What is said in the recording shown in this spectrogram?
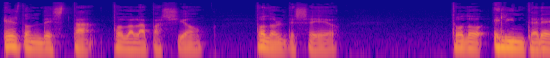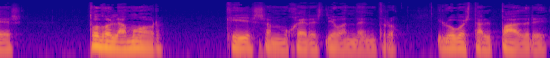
es donde está toda la pasión, todo el deseo, todo el interés, todo el amor que esas mujeres llevan dentro. y luego está el padre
